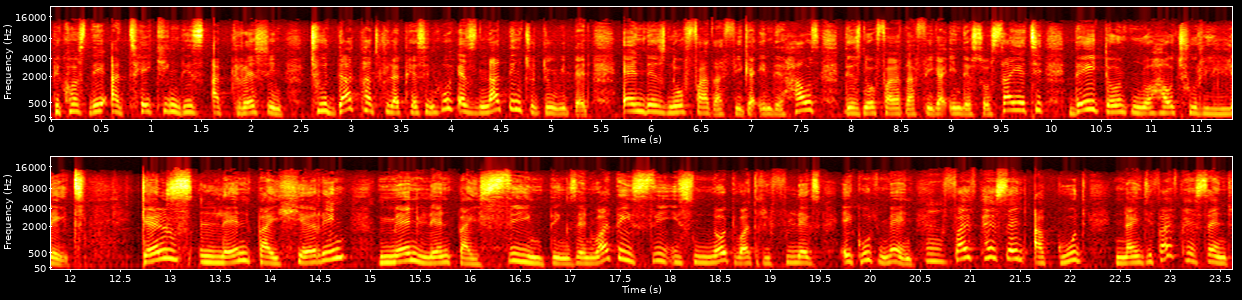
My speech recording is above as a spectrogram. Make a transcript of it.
because they are taking this aggression to that particular person who has nothing to do with it. And there's no father figure in the house, there's no father figure in the society. They don't know how to relate. Girls learn by hearing, men learn by seeing things. And what they see is not what reflects a good man. Mm. 5% are good, 95%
